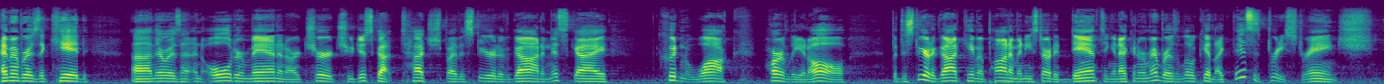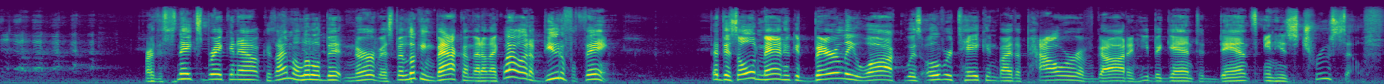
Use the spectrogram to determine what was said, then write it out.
I remember as a kid, uh, there was a, an older man in our church who just got touched by the Spirit of God, and this guy couldn't walk hardly at all. But the Spirit of God came upon him and he started dancing. And I can remember as a little kid, like, this is pretty strange. Are the snakes breaking out? Because I'm a little bit nervous. But looking back on that, I'm like, wow, what a beautiful thing. That this old man who could barely walk was overtaken by the power of God and he began to dance in his true self.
